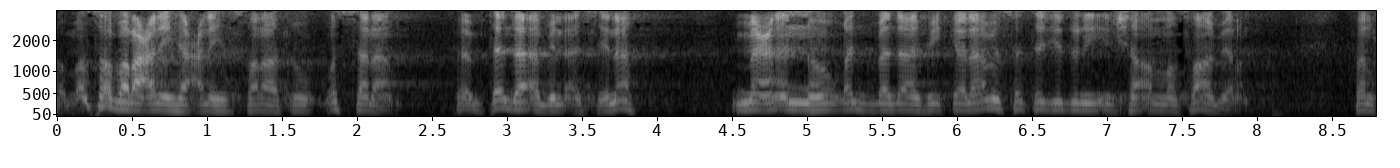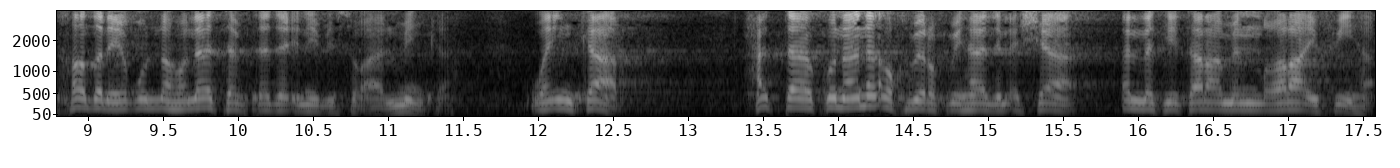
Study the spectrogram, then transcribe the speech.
فما صبر عليها عليه الصلاة والسلام. فابتدأ بالأسئلة مع أنه قد بدأ في كلامه. ستجدني إن شاء الله صابرا. فالخضر يقول له لا تبتدئني بسؤال منك وإنكار. حتى أكون أنا أخبرك بهذه الأشياء التي ترى من الغرائب فيها.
